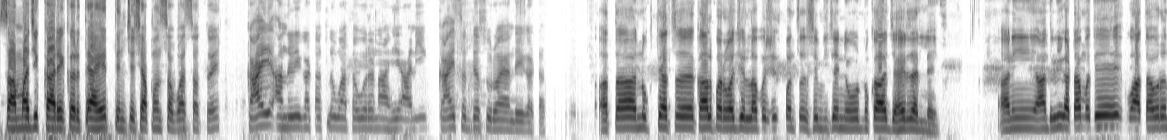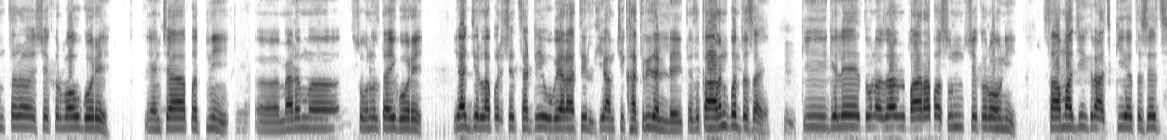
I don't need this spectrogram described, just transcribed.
सामाजिक कार्यकर्ते आहेत. त्यांच्याशी आपण संवाद साधतोय. काय आंधळी गटातलं वातावरण आहे आणि काय सध्या सुरू आहे आंधळी गटात? आता नुकत्याच काल परवा जिल्हा परिषद पंचायत समितीच्या निवडणुका जाहीर झालेल्या आहेत. आणि आंधळी गटामध्ये वातावरण तर शेखरभाऊ गोरे यांच्या पत्नी मॅडम सोनलताई गोरे याच जिल्हा परिषदसाठी उभ्या राहतील ही आमची खात्री झालेली आहे त्याचं कारण पण तसं आहे. की गेले दोन हजार बारापासून शेखरभाऊनी सामाजिक राजकीय तसेच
